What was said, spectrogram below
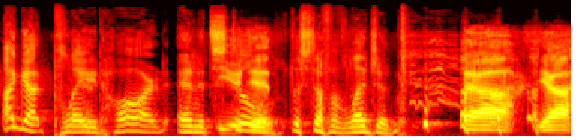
I got played hard, and it's You still did. the stuff of legend. Yeah, yeah.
